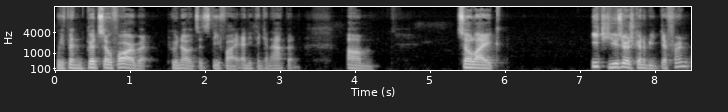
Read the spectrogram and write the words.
we've been good so far, but who knows? It's DeFi, anything can happen. Um so like each user is going to be different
